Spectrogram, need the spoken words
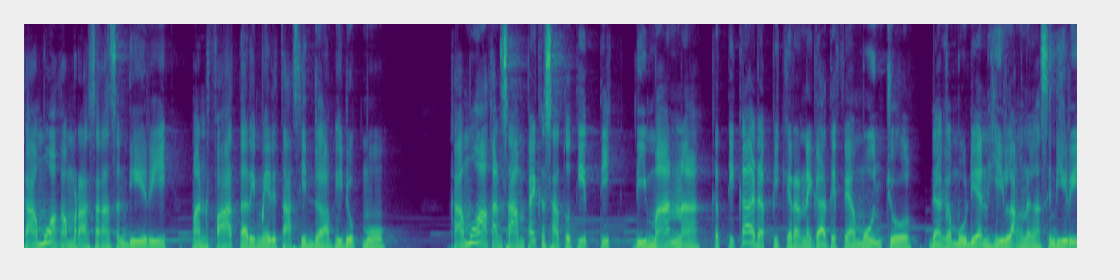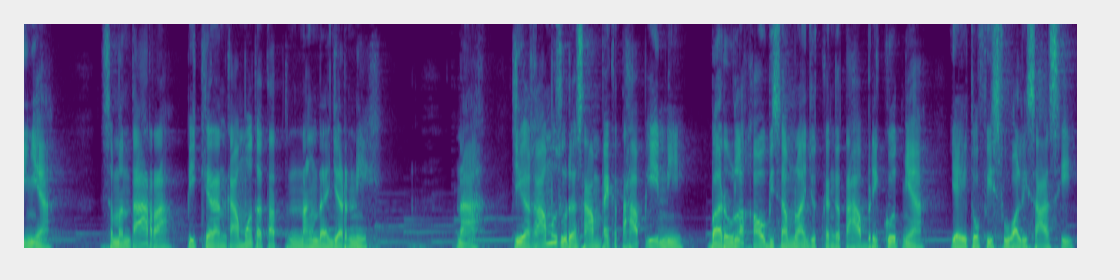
kamu akan merasakan sendiri manfaat dari meditasi dalam hidupmu. Kamu akan sampai ke satu titik di mana ketika ada pikiran negatif yang muncul dan kemudian hilang dengan sendirinya. Sementara pikiran kamu tetap tenang dan jernih. Nah, jika kamu sudah sampai ke tahap ini, barulah kau bisa melanjutkan ke tahap berikutnya, yaitu visualisasi.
